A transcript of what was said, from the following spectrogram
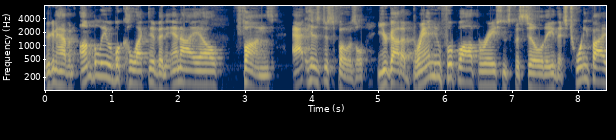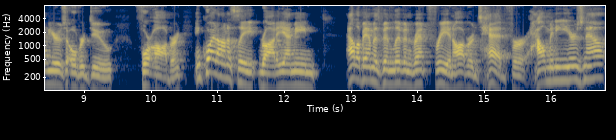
You're going to have an unbelievable collective and NIL funds at his disposal. You've got a brand new football operations facility that's 25 years overdue for Auburn. And quite honestly, Roddy, I mean, Alabama's been living rent free in Auburn's head for how many years now?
